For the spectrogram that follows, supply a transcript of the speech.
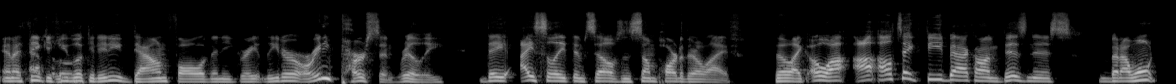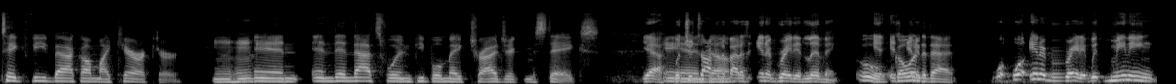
And I think Absolutely. if you look at any downfall of any great leader or any person, really, they isolate themselves in some part of their life. They're like, oh, I'll, I'll take feedback on business, but I won't take feedback on my character. Mm-hmm. And and then that's when people make tragic mistakes. Yeah, and, what you're talking uh, about is integrated living. Oh, go into that well, integrated meaning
